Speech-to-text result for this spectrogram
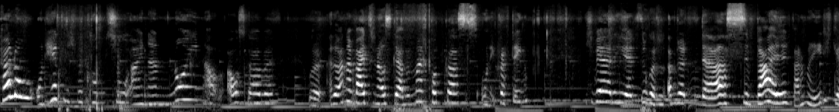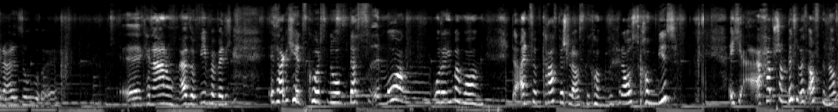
Hallo und herzlich willkommen zu einer neuen Au- Ausgabe oder also einer weiteren Ausgabe meines Podcasts ohne Crafting. Ich werde jetzt sogar andeuten, dass bald, warum rede ich gerade so, äh, äh, keine Ahnung, also auf jeden Fall werde ich, sage ich jetzt kurz nur, dass morgen oder übermorgen da ein 5K-Special rausgekommen, rauskommen wird. Ich äh, habe schon ein bisschen was aufgenommen,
